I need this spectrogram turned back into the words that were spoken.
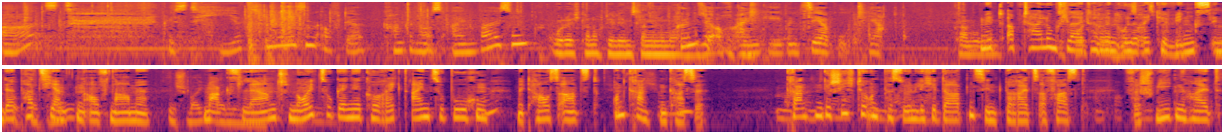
Arzt ist hier zu lesen auf der Krankenhauseinweisung. Oder ich kann auch die lebenslange Nummer Können Sie auch eingeben. Sehr gut, ja. Mit Abteilungsleiterin Ulrike Winks in der Patientenaufnahme. Max lernt, Neuzugänge korrekt einzubuchen mit Hausarzt und Krankenkasse. Krankengeschichte und persönliche Daten sind bereits erfasst. Verschwiegenheit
